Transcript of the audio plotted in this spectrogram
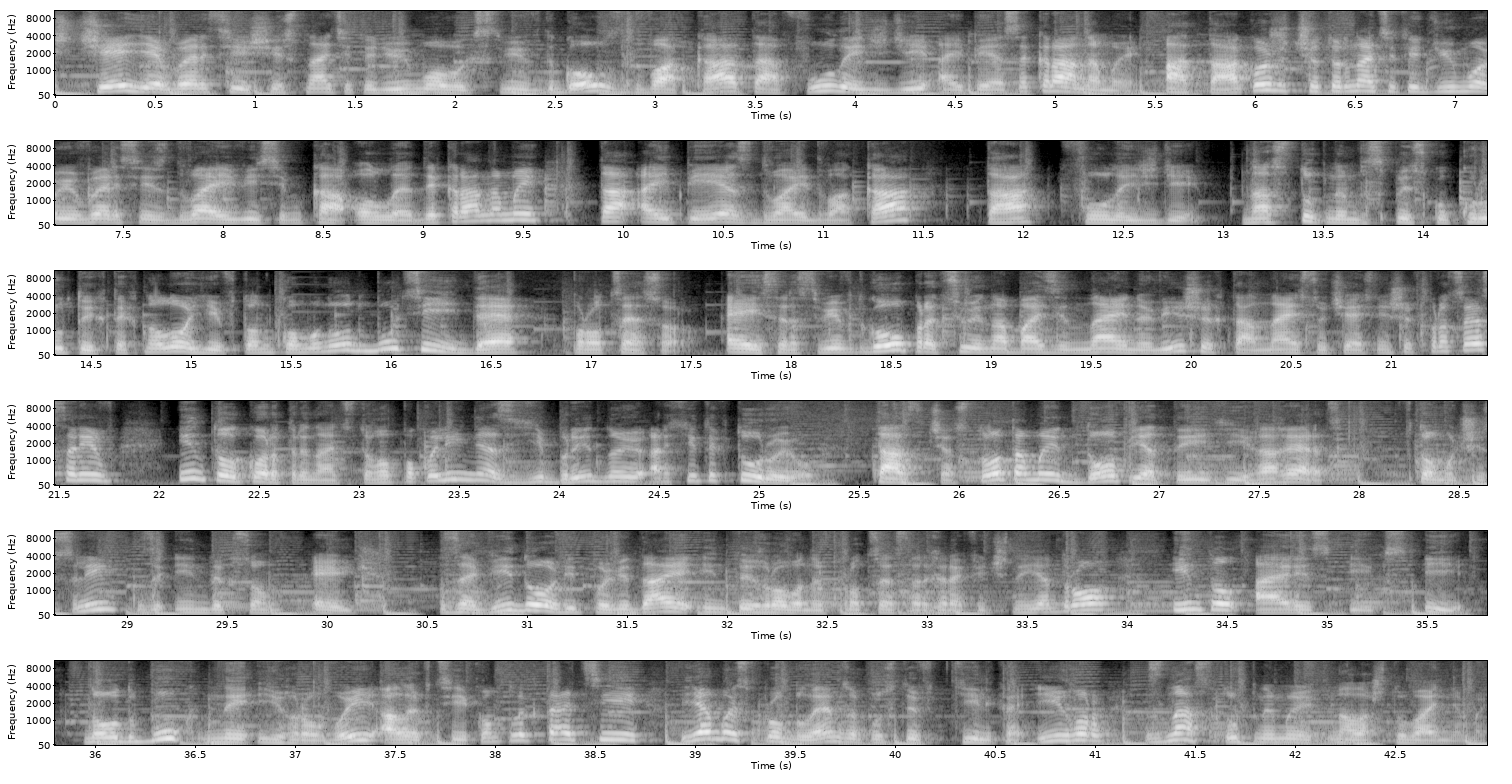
Ще є версії 16-дюймових Swift Go з 2К та Full HD IPS екранами, а також 14-дюймові версії з 2,8К OLED екранами та IPS 2,2К та Full HD. Наступним в списку крутих технологій в тонкому ноутбуці йде процесор. Acer Swift Go працює на базі найновіших та найсучасніших процесорів Intel Core 13 покоління з гібридною архітектурою та з частотами до 5 ГГц, в тому числі з індексом H. За відео відповідає інтегроване в процесор графічне ядро Intel Iris Xe. Ноутбук не ігровий, але в цій комплектації я без проблем запустив кілька ігор з наступними налаштуваннями.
